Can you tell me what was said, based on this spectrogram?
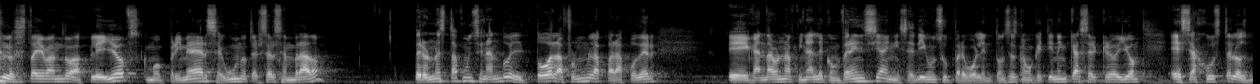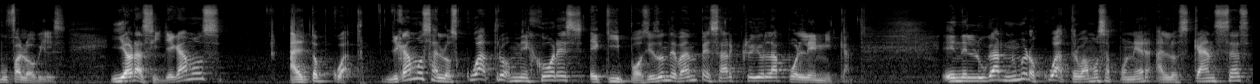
Los está llevando a playoffs como primer, segundo, tercer sembrado. Pero no está funcionando del todo la fórmula para poder eh, ganar una final de conferencia y ni se diga un Super Bowl. Entonces, como que tienen que hacer, creo yo, ese ajuste los Buffalo Bills. Y ahora sí, llegamos al top 4. Llegamos a los cuatro mejores equipos y es donde va a empezar, creo yo, la polémica. En el lugar número 4 vamos a poner a los Kansas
